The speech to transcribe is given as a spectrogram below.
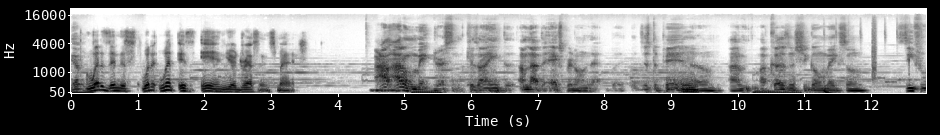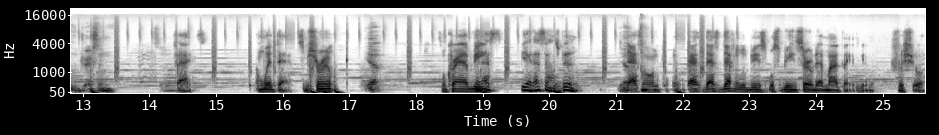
Yep. What is in this? What what is in your dressing smash? I, I don't make dressing because I ain't the I'm not the expert on that, but it just depends. Mm. Um, I'm my cousin. She gonna make some seafood dressing. So Facts. I'm with that. Some shrimp, yep, some crab meat. that's yeah, that sounds good. yep. That's on. That's that's definitely being supposed to be served at my Thanksgiving for sure.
